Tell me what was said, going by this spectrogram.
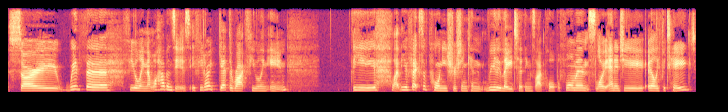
so with the fueling. Now, what happens is if you don't get the right fueling in, the like the effects of poor nutrition can really lead to things like poor performance, low energy, early fatigued,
